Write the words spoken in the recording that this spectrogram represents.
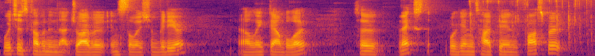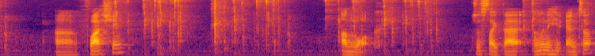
which is covered in that driver installation video, I'll uh, link down below. So next we're going to type in fastboot uh, flashing unlock, just like that. I'm going to hit enter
